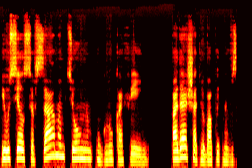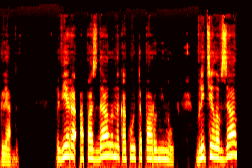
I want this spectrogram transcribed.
и уселся в самом темном углу кофейни, подальше от любопытных взглядов. Вера опоздала на какую-то пару минут, влетела в зал,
